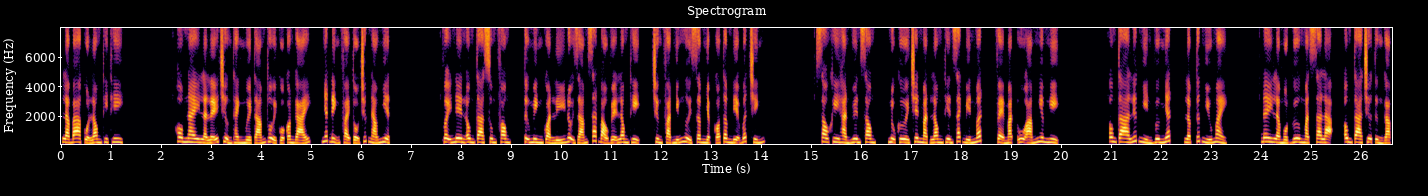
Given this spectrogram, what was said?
là ba của Long Thi Thi. Hôm nay là lễ trưởng thành 18 tuổi của con gái, nhất định phải tổ chức náo nhiệt. Vậy nên ông ta sung phong, tự mình quản lý đội giám sát bảo vệ Long Thị, trừng phạt những người xâm nhập có tâm địa bất chính. Sau khi hàn huyên xong, nụ cười trên mặt Long Thiên Sách biến mất, vẻ mặt u ám nghiêm nghị. Ông ta liếc nhìn Vương Nhất, lập tức nhíu mày. Đây là một gương mặt xa lạ, ông ta chưa từng gặp.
